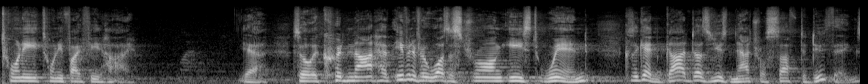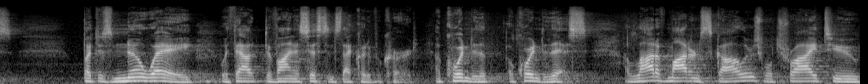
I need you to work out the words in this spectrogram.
20, 25 feet high. Yeah. So it could not have, even if it was a strong east wind, because again, God does use natural stuff to do things, but there's no way without divine assistance that could have occurred, according to, the, according to this. A lot of modern scholars will try to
